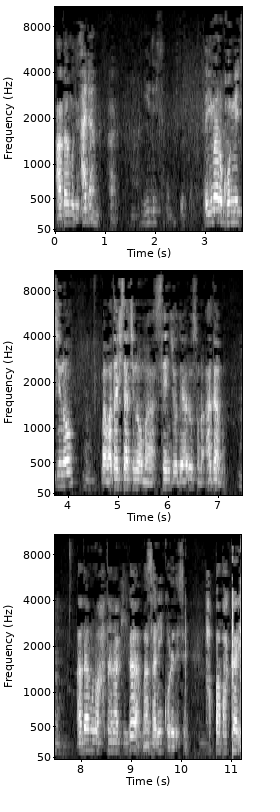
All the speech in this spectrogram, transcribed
アダムです、アダム。はい、今の今日の、ねまあ、私たちのまあ戦場であるそのアダム。アダムの働きがまさにこれですね葉っぱばっかり。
